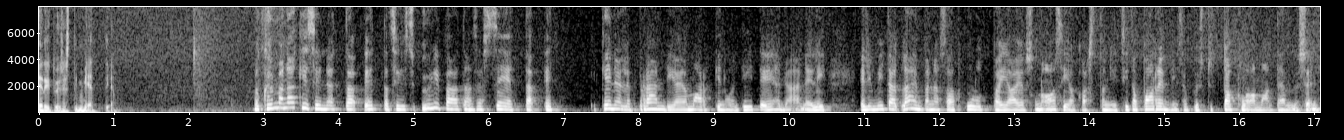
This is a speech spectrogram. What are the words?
erityisesti miettiä? No kyllä mä näkisin, että, että siis ylipäätänsä se, että, että kenelle brändiä ja markkinointia tehdään. Eli, eli mitä lähempänä saat kuluttajaa ja sun asiakasta, niin sitä paremmin sä pystyt taklaamaan tämmöisen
